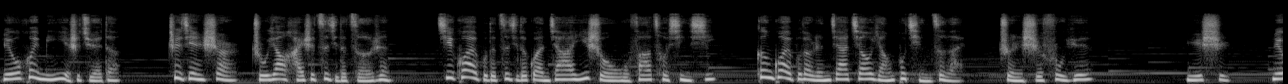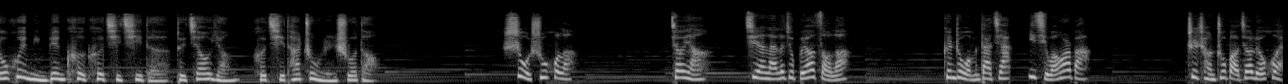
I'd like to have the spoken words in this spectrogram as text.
刘慧敏也是觉得这件事儿主要还是自己的责任，既怪不得自己的管家阿姨手误发错信息，更怪不到人家骄阳不请自来，准时赴约。于是。刘慧敏便客客气气的对骄阳和其他众人说道：“是我疏忽了，骄阳，既然来了就不要走了，跟着我们大家一起玩玩吧。这场珠宝交流会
